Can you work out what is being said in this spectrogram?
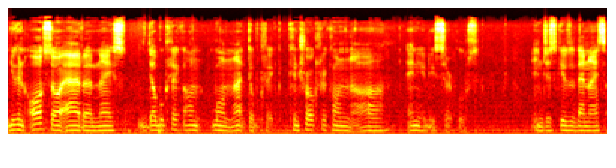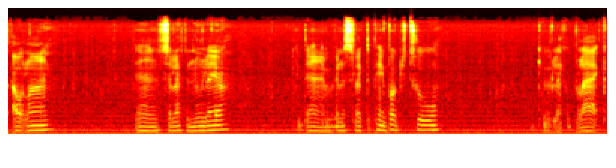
you can also add a nice double click on well not double click control click on uh, any of these circles. And just gives it that nice outline. Then select a new layer. Then we're gonna select the paint bucket tool. Give it like a black.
